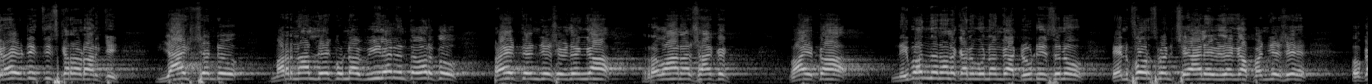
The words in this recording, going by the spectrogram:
గ్రావిటీ తీసుకురావడానికి యాక్సిడెంట్ మరణాలు లేకుండా వీలైనంత వరకు ప్రయత్నం చేసే విధంగా రవాణా శాఖ మా యొక్క నిబంధనలకు అనుగుణంగా డ్యూటీస్ను ఎన్ఫోర్స్మెంట్ చేయాలే విధంగా పనిచేసే ఒక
